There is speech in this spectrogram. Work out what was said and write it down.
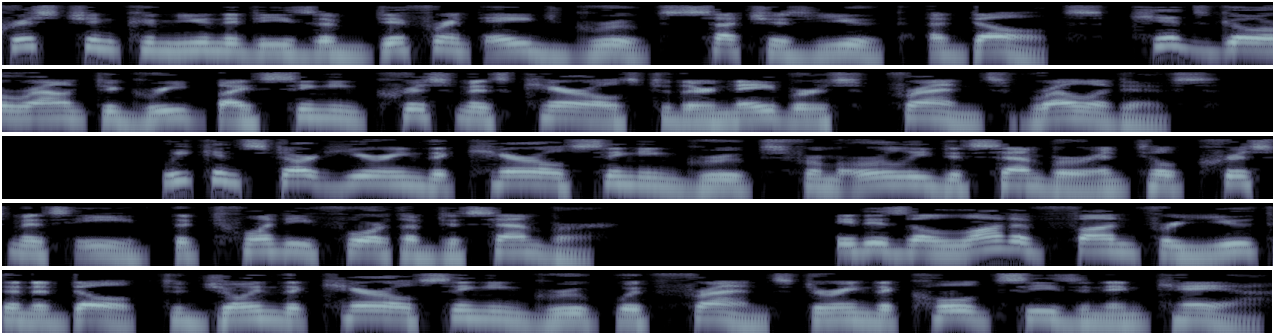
Christian communities of different age groups such as youth, adults, kids go around to greet by singing Christmas carols to their neighbors, friends, relatives. We can start hearing the carol singing groups from early December until Christmas Eve, the 24th of December. It is a lot of fun for youth and adult to join the carol singing group with friends during the cold season in Kayah.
